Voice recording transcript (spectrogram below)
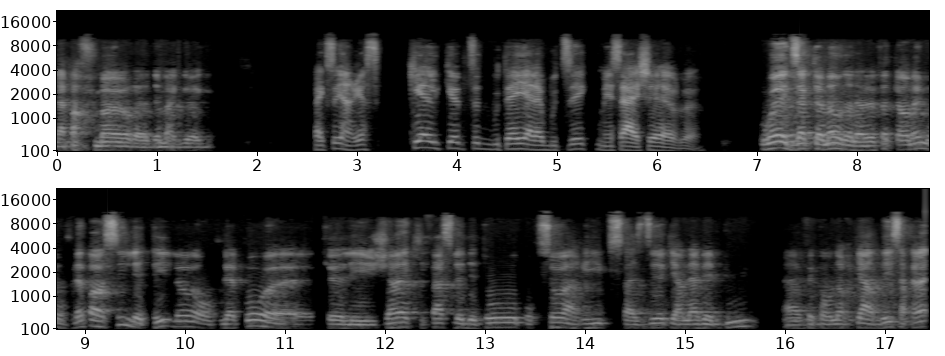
la, parfumeur de Magog. Fait que ça, il en reste quelques petites bouteilles à la boutique, mais ça achève. Oui, exactement. On en avait fait quand même. On voulait passer l'été. Là. On ne voulait pas euh, que les gens qui fassent le détour pour ça arrivent et se fassent dire qu'il n'y en avait plus. Euh, a regardé. Ça prend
